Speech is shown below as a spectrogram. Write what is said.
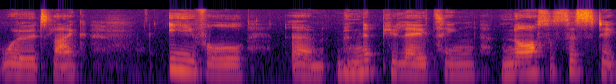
words like evil, um, manipulating, narcissistic,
